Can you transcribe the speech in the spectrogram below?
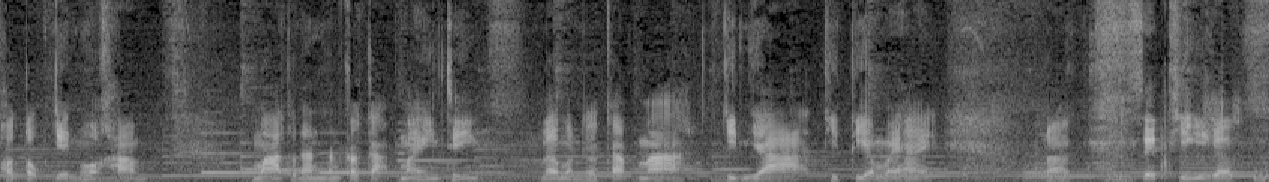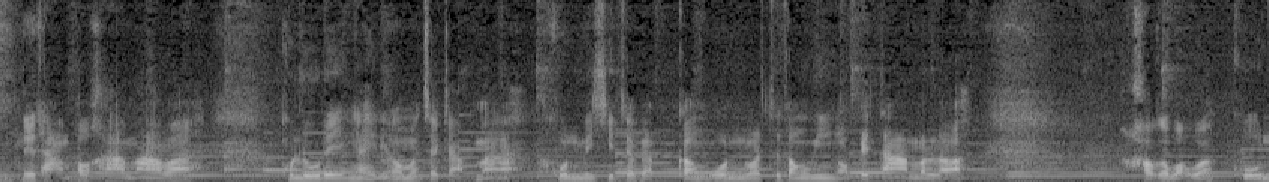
พอตกเย็นหัวค่ำม้าตัวนั้นมันก็กลับมาจริงๆ แล้วมันก็กลับมากินหญ้าที่เตรียมไว้ให้ แล้วเศรษฐีก็ได้ถามพ่อค้าม้าว่า คุณรู้ได้ยังไงเดี๋ยว่ามันจะกลับมา คุณไม่คิดจะแบบกังวลว่าจะต้องวิ่งออกไปตามมันเหรอเขาก็บอกว่าคุณ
